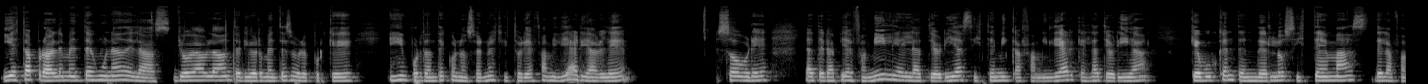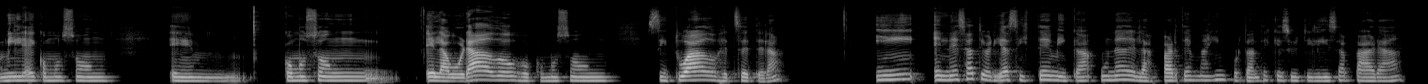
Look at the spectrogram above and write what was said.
Y esta probablemente es una de las, yo he hablado anteriormente sobre por qué es importante conocer nuestra historia familiar y hablé sobre la terapia de familia y la teoría sistémica familiar, que es la teoría que busca entender los sistemas de la familia y cómo son, em, cómo son elaborados o cómo son situados, etc. Y en esa teoría sistémica, una de las partes más importantes que se utiliza para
